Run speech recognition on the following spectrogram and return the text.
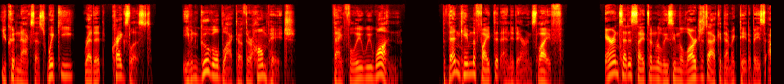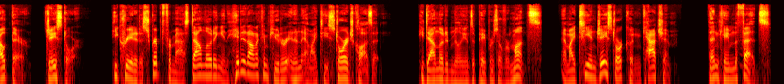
You couldn't access Wiki, Reddit, Craigslist. Even Google blacked out their homepage. Thankfully, we won. But then came the fight that ended Aaron's life. Aaron set his sights on releasing the largest academic database out there, JSTOR. He created a script for mass downloading and hid it on a computer in an MIT storage closet. He downloaded millions of papers over months. MIT and JSTOR couldn't catch him. Then came the feds.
